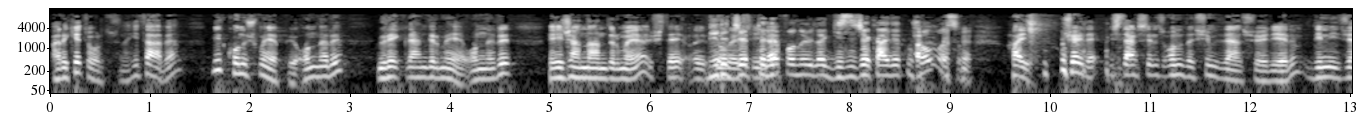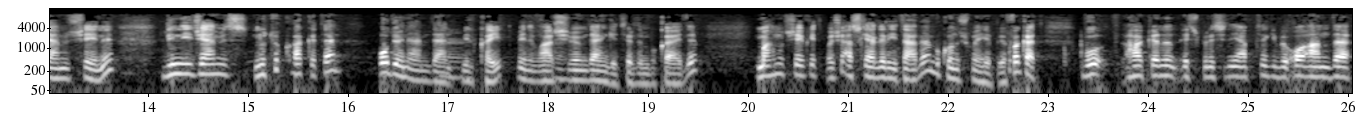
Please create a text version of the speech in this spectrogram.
hareket ordusuna hitaben bir konuşma yapıyor. Onları yüreklendirmeye, onları heyecanlandırmaya işte e, Biri cep telefonuyla gizlice kaydetmiş olmasın? Hayır. Şöyle isterseniz onu da şimdiden söyleyelim. Dinleyeceğimiz şeyini. Dinleyeceğimiz nutuk hakikaten o dönemden bir kayıt. Benim arşivimden getirdim bu kaydı. Mahmut Şevket Paşa askerlere hitaben bu konuşmayı yapıyor. Fakat bu Hakan'ın esprisini yaptığı gibi o anda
